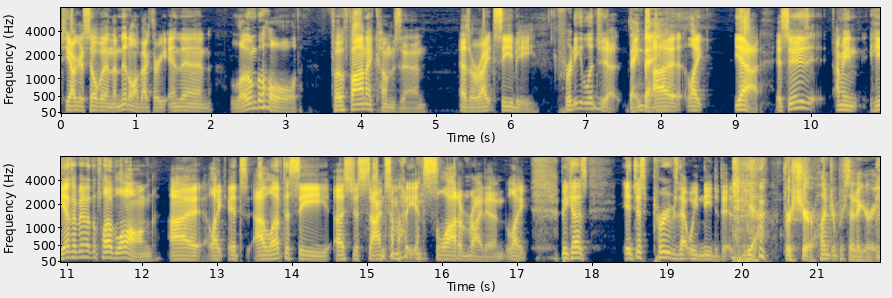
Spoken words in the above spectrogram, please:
Thiago Silva in the middle on back three, and then lo and behold, Fofana comes in as a right CB, pretty legit. bang bang. I like, yeah. As soon as I mean, he hasn't been at the club long. I like it's. I love to see us just sign somebody and slot him right in, like because it just proves that we needed it. yeah, for sure. Hundred percent agree.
